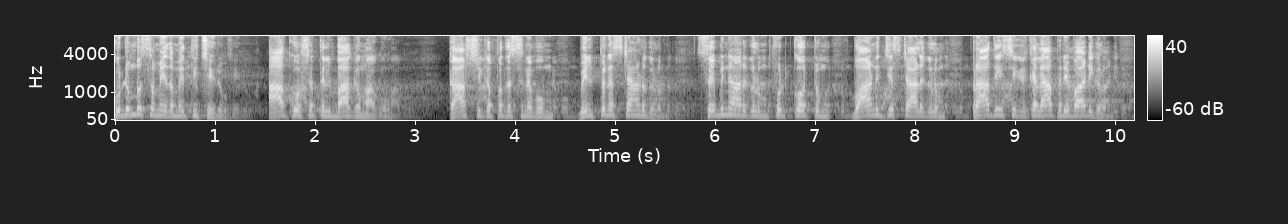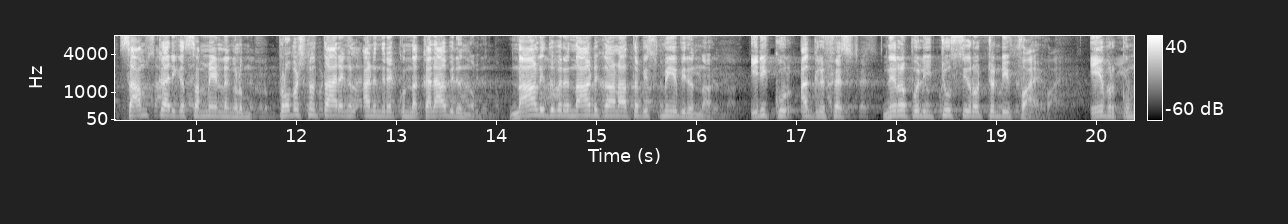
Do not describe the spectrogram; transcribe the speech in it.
കുടുംബസമേതം എത്തിച്ചേരൂ. ആഘോഷത്തിൽ ഭാഗമാകൂ. കാർഷിക പ്രദർശനവും വിൽപ്പന സ്റ്റാളുകളും സെമിനാറുകളും ഫുഡ് കോർട്ടും വാണിജ്യ സ്റ്റാളുകളും പ്രാദേശിക കലാപരിപാടികളും സാംസ്കാരിക സമ്മേളനങ്ങളും പ്രൊഫഷണൽ താരങ്ങൾ അണിനിരക്കുന്ന കലാവിരുന്നും നാളിതുവരെ നാട് കാണാത്ത വിസ്മയ വിരുന്ന് Irikkur agrifest Nirapoli two zero twenty five. ഏവർക്കും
